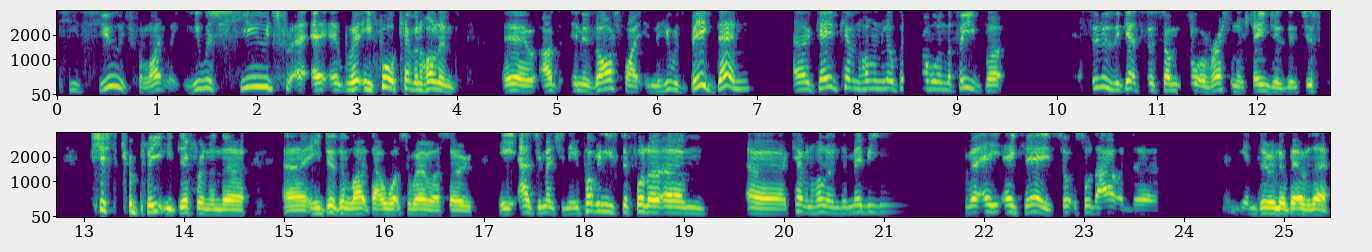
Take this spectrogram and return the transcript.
he's huge for lightweight. He was huge. For, uh, uh, he fought Kevin Holland uh, in his last fight, and he was big then. Uh, gave Kevin Holland a little bit of trouble on the feet, but as soon as it gets to some sort of wrestling exchanges, it's just it's just completely different, and he doesn't like that whatsoever. So, he, as you mentioned, he probably needs to follow um, Kevin Holland and maybe AKA sort, sort that out and uh, do a little bit over there.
